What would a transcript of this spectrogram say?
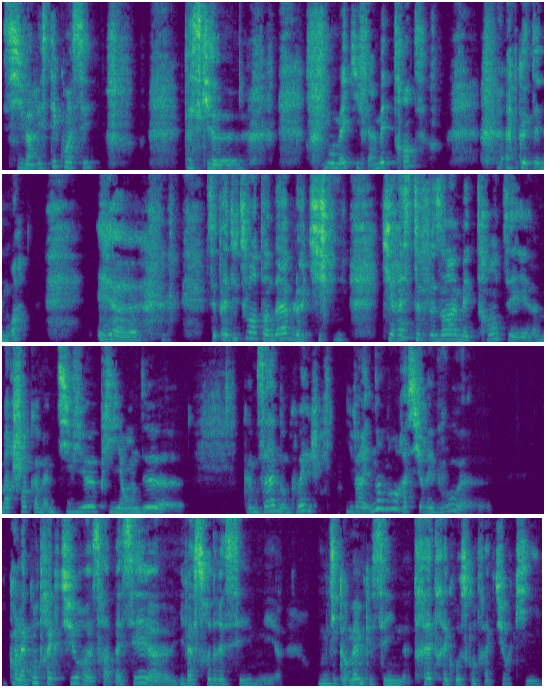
s'il va rester coincé. Parce que mon mec, il fait 1m30 à côté de moi. Et euh, c'est pas du tout entendable qu'il qui reste faisant 1m30 et marchant comme un petit vieux, plié en deux, comme ça. Donc ouais, il va. Non non, rassurez-vous. Euh, quand la contracture euh, sera passée, euh, il va se redresser. Mais on me dit quand même que c'est une très très grosse contracture qui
